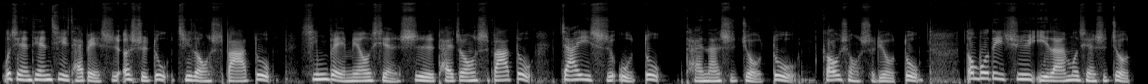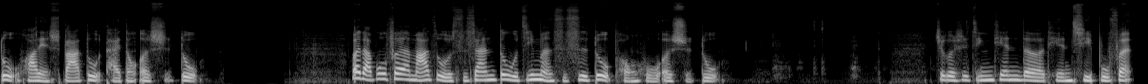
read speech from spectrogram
目前天气，台北市二十度，基隆十八度，新北没有显示，台中十八度，嘉义十五度。台南十九度，高雄十六度，东部地区宜兰目前十九度，花莲十八度，台东二十度。外岛部分，马祖十三度，金门十四度，澎湖二十度。这个是今天的天气部分。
